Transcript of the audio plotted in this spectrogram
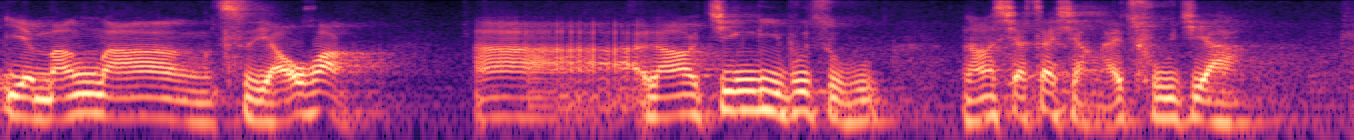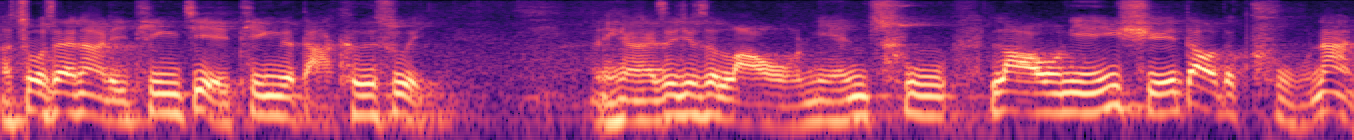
眼茫茫，齿摇晃，啊，然后精力不足，然后想再想来出家，啊坐在那里听戒，听着打瞌睡，你看看这就是老年出老年学道的苦难，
